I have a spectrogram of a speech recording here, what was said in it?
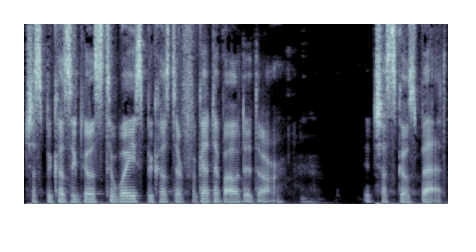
just because it goes to waste because they forget about it or it just goes bad.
